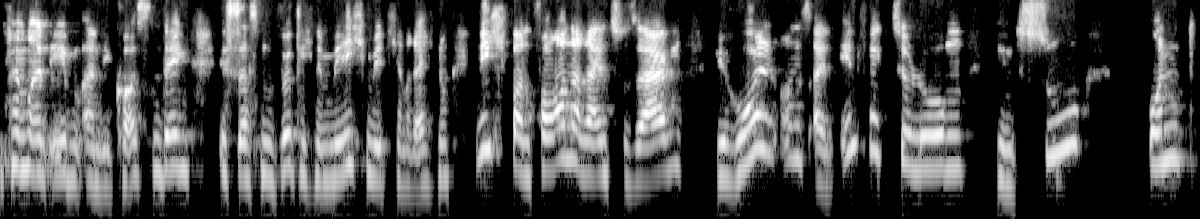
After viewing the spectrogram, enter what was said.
wenn man eben an die Kosten denkt, ist das nun wirklich eine Milchmädchenrechnung. Nicht von vornherein zu sagen, wir holen uns einen Infektiologen hinzu und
